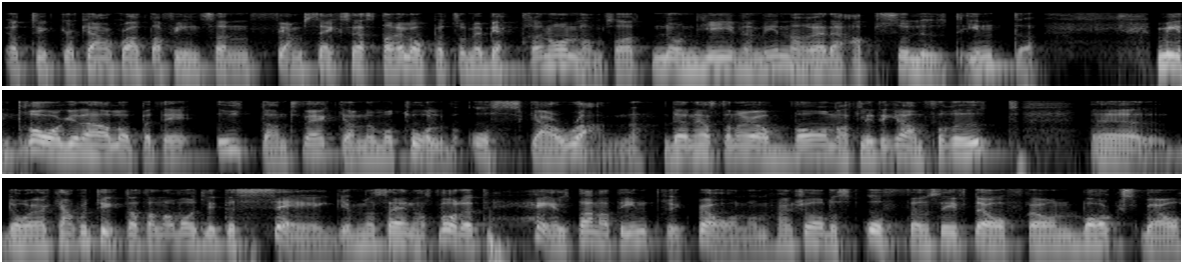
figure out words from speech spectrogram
jag tycker kanske att det finns en 5-6 hästar i loppet som är bättre än honom så att någon given vinnare är det absolut inte. Mitt drag i det här loppet är utan tvekan nummer 12 Oscar Run. Den hästen har jag varnat lite grann förut. Eh, då har jag kanske tyckt att han har varit lite seg men senast var det ett helt annat intryck på honom. Han kördes offensivt då från bakspår.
